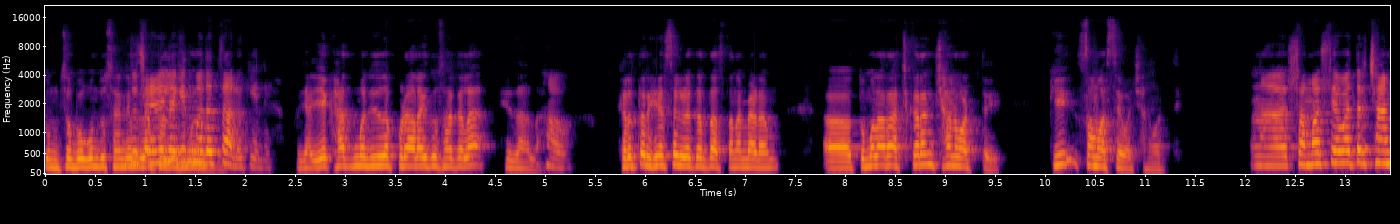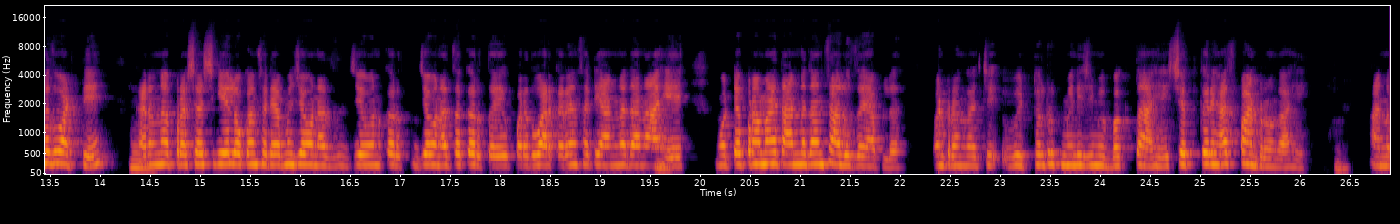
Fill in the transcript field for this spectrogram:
तुमचं बघून दुसऱ्याने लगेच मदत चालू केली. म्हणजे एक हात मध्ये जर पुढे आला की दुसरा त्याला हे झाला. हो. खरं तर हे सगळं करत असताना मॅडम तुम्हाला राजकारण छान वाटतंय की समाजसेवा छान वाटते समाजसेवा तर छानच वाटते. कारण प्रशासकीय लोकांसाठी आपण जेवणाचं जेवण कर जेवणाचं करतोय. परत वारकऱ्यांसाठी अन्नदान आहे. मोठ्या प्रमाणात अन्नदान चालूच आहे आपलं. पांडुरंगाची विठ्ठल रुक्मिणीची मी भक्त आहे शेतकरी हाच पांडुरंग आहे. आणि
